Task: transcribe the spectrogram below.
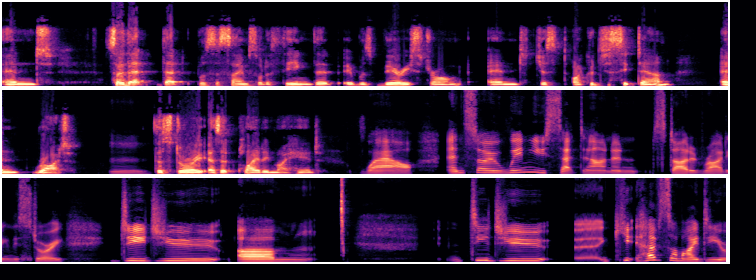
and so that that was the same sort of thing. That it was very strong, and just I could just sit down and write the story as it played in my head. Wow. And so when you sat down and started writing this story, did you um did you have some idea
